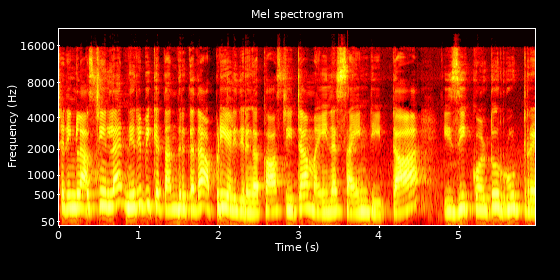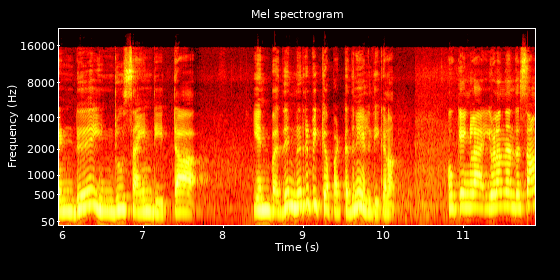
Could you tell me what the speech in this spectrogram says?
சரிங்களா? கொஸ்டின்ல நிரூபிக்க தந்திருக்கதை அப்படி எழுதிருங்க. Cos theta minus sine theta is equal to root ரெண்டு இன்டூ சைன் டீட்டா என்பது நிரூபிக்கப்பட்டதுன்னு எழுதிக்கணும் ஓகேங்களா இவ்வளோ அந்த சம்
